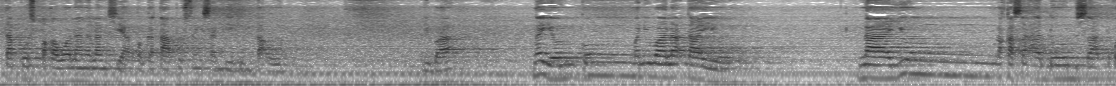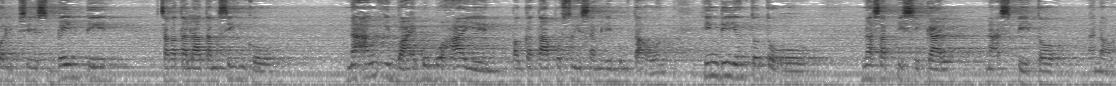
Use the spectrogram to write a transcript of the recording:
Tapos pakawala na lang siya pagkatapos ng isang libong taon. Di ba? Ngayon, kung maniwala tayo na yung nakasaad doon sa Apokalipsis 20 sa talatang 5 na ang iba ay bubuhayin pagkatapos ng isang libong taon, hindi yung totoo na sa physical na aspito. Ano?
